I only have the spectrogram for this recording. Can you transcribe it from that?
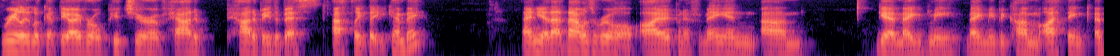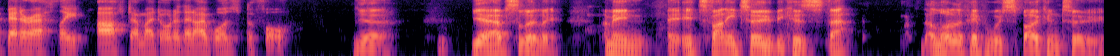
really look at the overall picture of how to how to be the best athlete that you can be. And yeah, that that was a real eye opener for me, and um, yeah, made me made me become, I think, a better athlete after my daughter than I was before. Yeah, yeah, absolutely. I mean, it's funny too because that a lot of the people we've spoken to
